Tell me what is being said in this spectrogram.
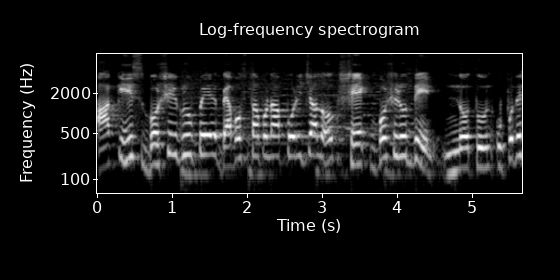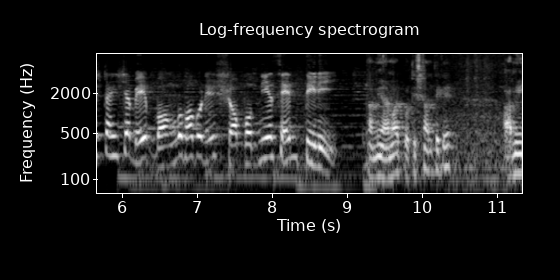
আকিস বশির গ্রুপের ব্যবস্থাপনা পরিচালক শেখ বশির উদ্দিন। নতুন উপদেষ্টা হিসেবে বঙ্গভবনে শপথ নিয়েছেন তিনি। আমি আমার প্রতিষ্ঠান থেকে আমি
